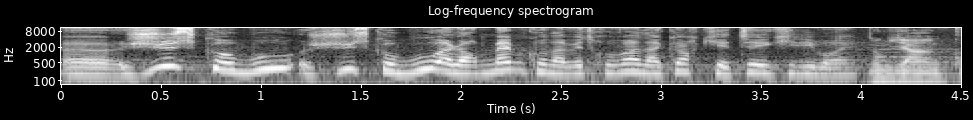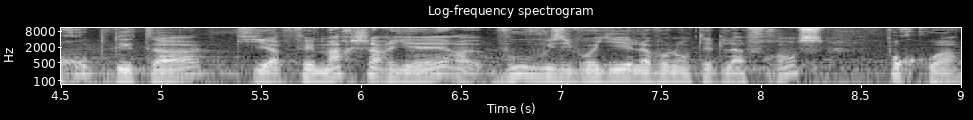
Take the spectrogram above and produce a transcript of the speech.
euh, jusqu'au bout, jusqu'au bout, alors même qu'on avait trouvé un accord qui était équilibré. Donc il y a un groupe d'États qui a fait marche arrière. Vous, vous y voyez la volonté de la France. Pourquoi?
